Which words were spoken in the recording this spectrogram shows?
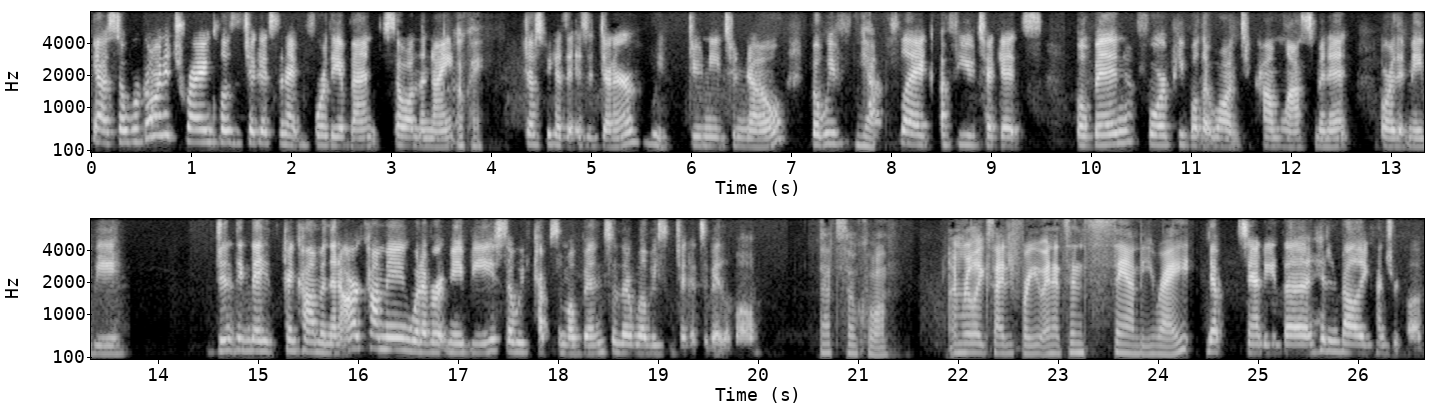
Yeah, so we're going to try and close the tickets the night before the event, so on the night. Okay just because it is a dinner, we do need to know. But we've yep. kept like a few tickets open for people that want to come last minute or that maybe didn't think they can come and then are coming, whatever it may be. So we've kept some open. So there will be some tickets available. That's so cool. I'm really excited for you. And it's in Sandy, right? Yep, Sandy, the Hidden Valley Country Club.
